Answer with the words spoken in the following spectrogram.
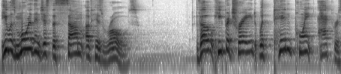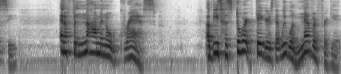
He was more than just the sum of his roles. Though he portrayed with pinpoint accuracy and a phenomenal grasp of these historic figures that we will never forget,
